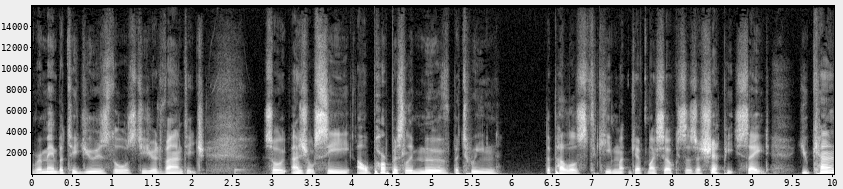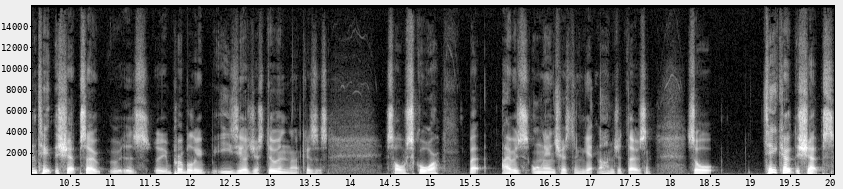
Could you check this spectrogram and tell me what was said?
Remember to use those to your advantage. So as you'll see, I'll purposely move between the pillars to keep give myself because there's a ship each side. You can take the ships out. It's probably easier just doing that because it's it's all score. But I was only interested in getting a hundred thousand. So take out the ships.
